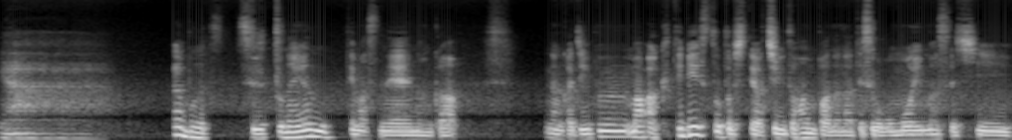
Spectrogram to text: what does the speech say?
ーいやー。もうずっと悩んでますね。なんかなんか自分、まあ、アクティビストとしては中途半端だなってすごい思いますし、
